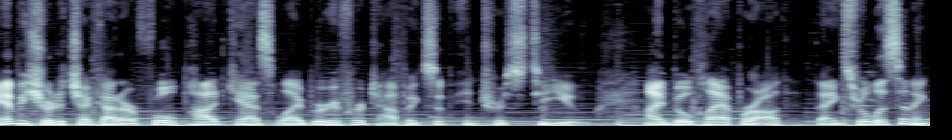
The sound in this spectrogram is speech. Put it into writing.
and be sure to check out our full podcast library for topics of interest to you. I'm Bill Klaproth. Thanks for listening.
